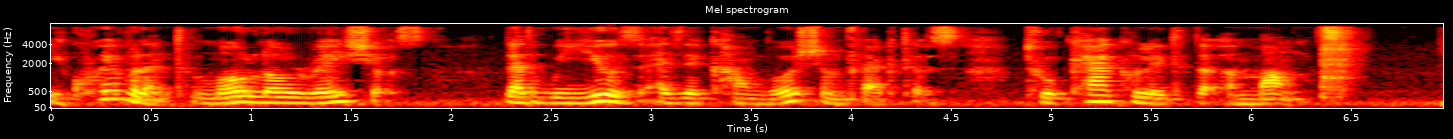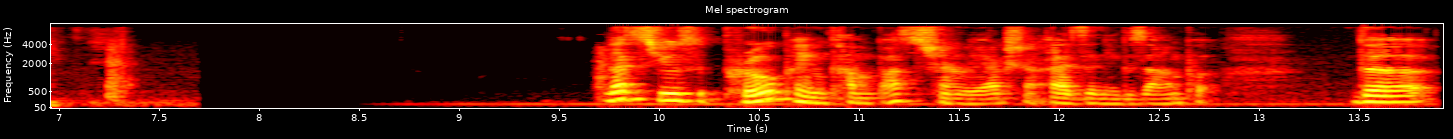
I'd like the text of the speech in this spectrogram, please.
equivalent molar ratios that we use as a conversion factors to calculate the amounts. Let's use propane combustion reaction as an example. The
